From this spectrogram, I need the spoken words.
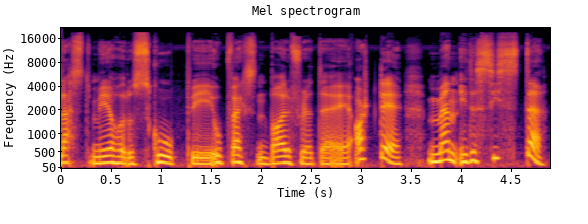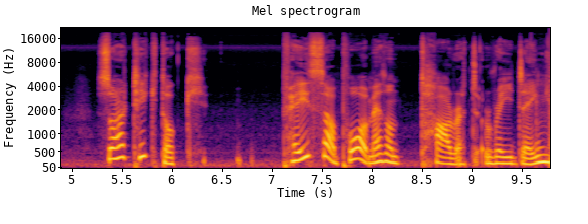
lest mye horoskop i oppveksten bare fordi det er artig, men i det siste så har TikTok peisa på med sånn tarot reading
